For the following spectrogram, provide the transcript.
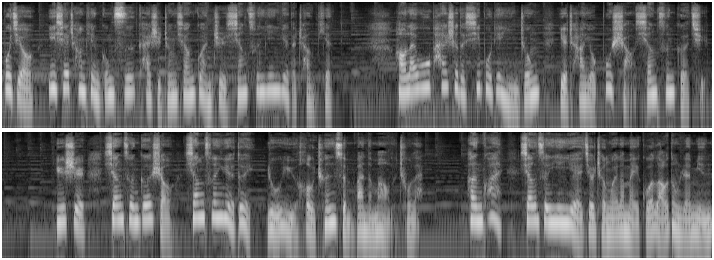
不久，一些唱片公司开始争相灌制乡村音乐的唱片。好莱坞拍摄的西部电影中也插有不少乡村歌曲，于是乡村歌手、乡村乐队如雨后春笋般的冒了出来。很快，乡村音乐就成为了美国劳动人民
